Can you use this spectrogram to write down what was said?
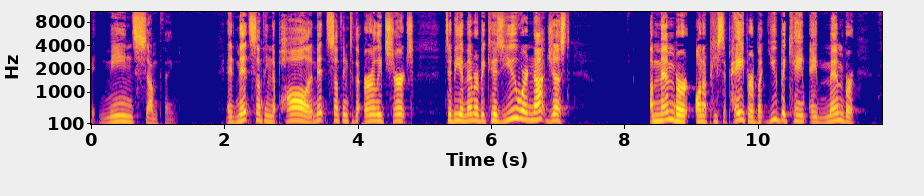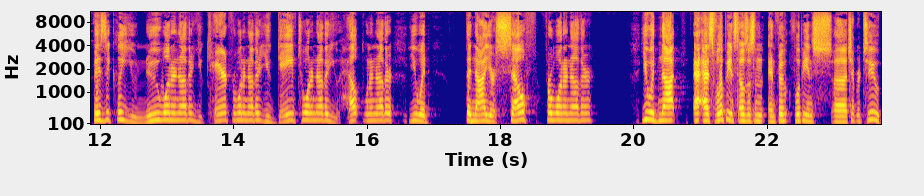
It means something. It meant something to Paul, it meant something to the early church to be a member because you were not just a member on a piece of paper, but you became a member physically. You knew one another, you cared for one another, you gave to one another, you helped one another, you would deny yourself for one another. You would not as Philippians tells us in, in Philippians uh, chapter 2,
